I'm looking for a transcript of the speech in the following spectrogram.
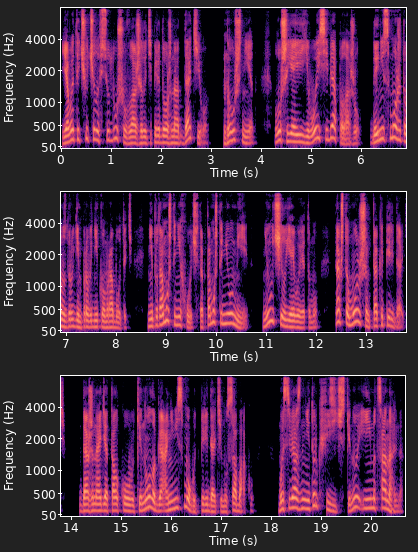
Я в это чучело всю душу вложил и теперь должен отдать его? Ну уж нет. Лучше я и его, и себя положу. Да и не сможет он с другим проводником работать. Не потому, что не хочет, а потому, что не умеет. Не учил я его этому. Так что можешь им так и передать. Даже найдя толкового кинолога, они не смогут передать ему собаку. Мы связаны не только физически, но и эмоционально.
